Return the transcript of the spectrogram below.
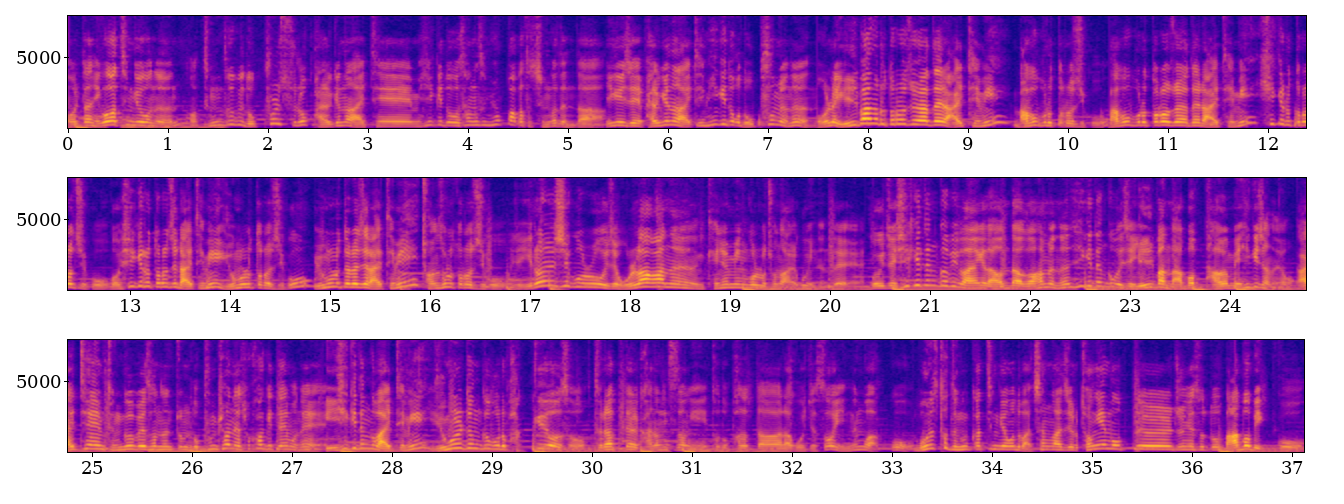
어, 일단 이거 같은 경우는 어, 등급이 높을수록 발견한 아이템 희귀도 상승 효과가 더 증가된다. 이게 이제 발견한 아이템 희귀도가 높으면은 원래 일반으로 떨어져야 될 아이템이 마법으로 떨어지고 마법으로 떨어져야 될 아이템이 희귀로 떨어지고 뭐 희귀로 떨어질 아이템이 유물로 떨어지고 유물로 떨어질 아이템이 전설로 떨어지고 이제 이런 식으로 이제 올라가는 개념인 걸로 저는 알고 있는데 뭐 이제 희귀 등급이 만약에 나온다고 하면은 희귀 등급은 이제 일반 마법 다음에 희귀잖아요. 아이템 등급에서는 좀 높은 편에 속하기 때문에 이 희귀 등급 아이템이 유물 등급으로 바뀌어서 드랍될 가능성이 더 높아졌다라고 이제 써 있는 것 같고 몬스터 등급 같은 경우도 마찬가지로 정예 몹들 중에서도 마법 있고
